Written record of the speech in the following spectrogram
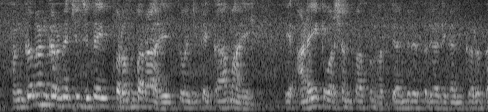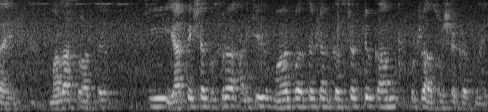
संकलन करण्याची जी काही परंपरा आहे किंवा जे काही काम आहे ते अनेक वर्षांपासून हत्ती आंबेरे सर या ठिकाणी करत आहेत. मला असं वाटतं की यापेक्षा दुसरं आणखी महत्त्वाचं किंवा कन्स्ट्रक्टिव्ह काम कुठलं असू शकत नाही.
